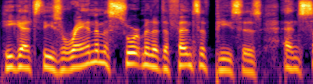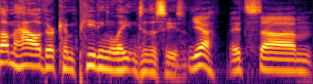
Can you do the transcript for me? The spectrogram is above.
he gets these random assortment of defensive pieces, and somehow they're competing late into the season. yeah, it's um,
